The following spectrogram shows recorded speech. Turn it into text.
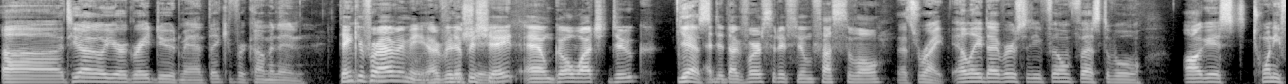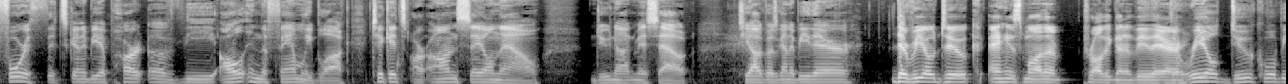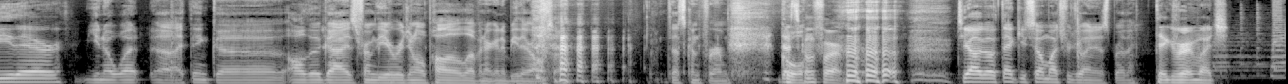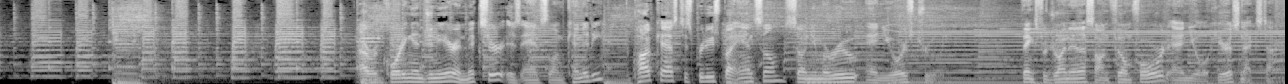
Uh, Tiago, you're a great dude, man. Thank you for coming in. Thank you for having me. We I really appreciate appreciate. And go watch Duke Yes, at the Diversity Film Festival. That's right. LA Diversity Film Festival, August 24th. It's going to be a part of the All in the Family block. Tickets are on sale now. Do not miss out. Tiago's going to be there. The real Duke and his mother probably gonna be there. The real Duke will be there. You know what? Uh, I think uh, all the guys from the original Apollo 11 are going to be there also. That's confirmed. That's confirmed. Tiago, thank you so much for joining us, brother. Thank you very much. Our recording engineer and mixer is Anselm Kennedy. The podcast is produced by Anselm, Sonia Maru, and yours truly. Thanks for joining us on Film Forward, and you'll hear us next time.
